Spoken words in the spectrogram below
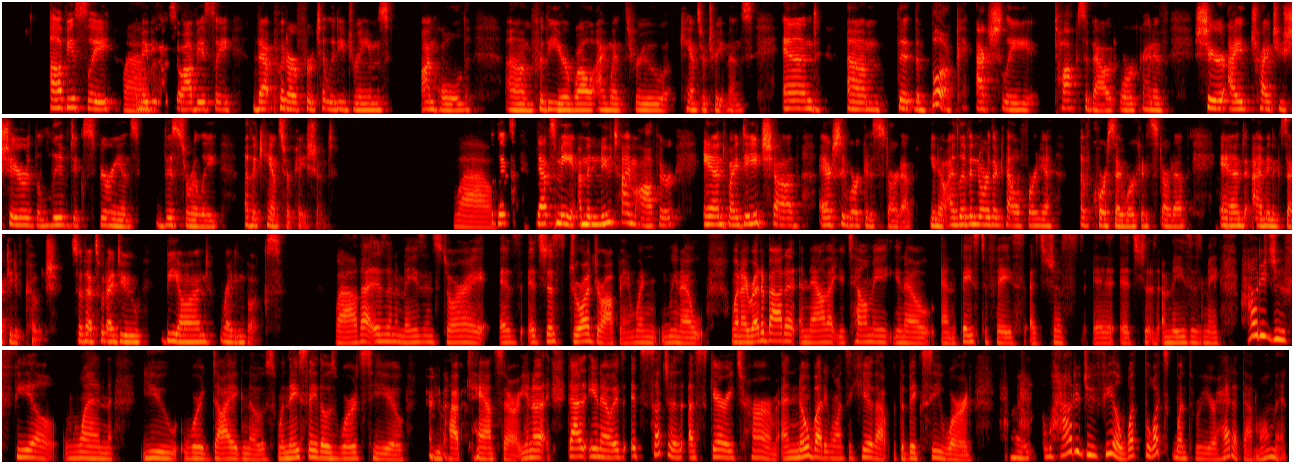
obviously, wow. maybe not so obviously, that put our fertility dreams on hold um, for the year while I went through cancer treatments. And um, the, the book actually talks about or kind of share, I try to share the lived experience viscerally of a cancer patient. Wow. So that's that's me. I'm a new time author and my day job, I actually work at a startup. You know, I live in Northern California. Of course, I work at a startup and I'm an executive coach. So that's what I do beyond writing books. Wow, that is an amazing story. Is it's just jaw dropping when you know when I read about it, and now that you tell me, you know, and face to face, it's just it it's just amazes me. How did you feel when you were diagnosed? When they say those words to you, you have cancer. You know that you know it's it's such a, a scary term, and nobody wants to hear that with the big C word. Right. How, how did you feel? What thoughts went through your head at that moment?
